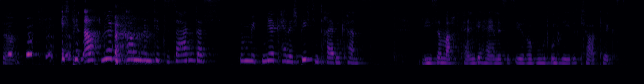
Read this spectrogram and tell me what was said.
So. Ich bin auch nur gekommen, um dir zu sagen, dass du mit mir keine Spielchen treiben kannst. Lisa macht kein Geheimnis aus ihrer Wut und redet Klartext.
